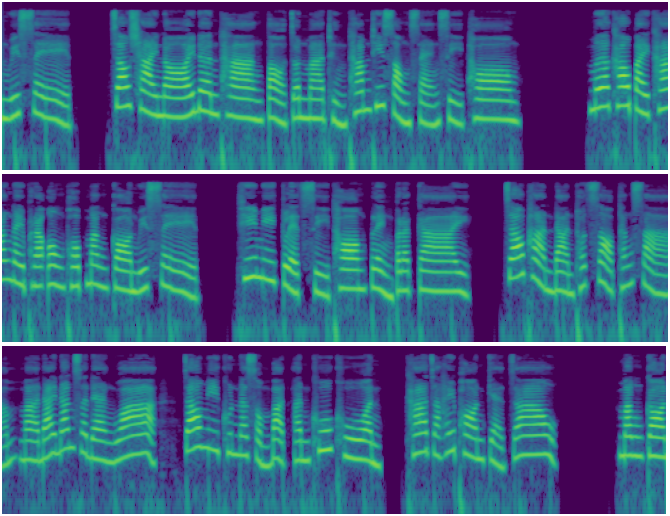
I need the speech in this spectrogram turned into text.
รวิเศษ เจ้าชายน้อยเดินทางต่อจนมาถึงถ้ำที่ส่องแสงสีทอง เมื่อเข้าไปข้างในพระองค์พบมังกรวิเศษ ที่มีเกล็ดสีทองเปล่งประกาย เจ้าผ่านด่านทดสอบทั้งสามมาได้นั่นแสดงว่า เจ้ามีคุณสมบัติอันคู่ควร ข้าจะให้พรแก่เจ้า มังกร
